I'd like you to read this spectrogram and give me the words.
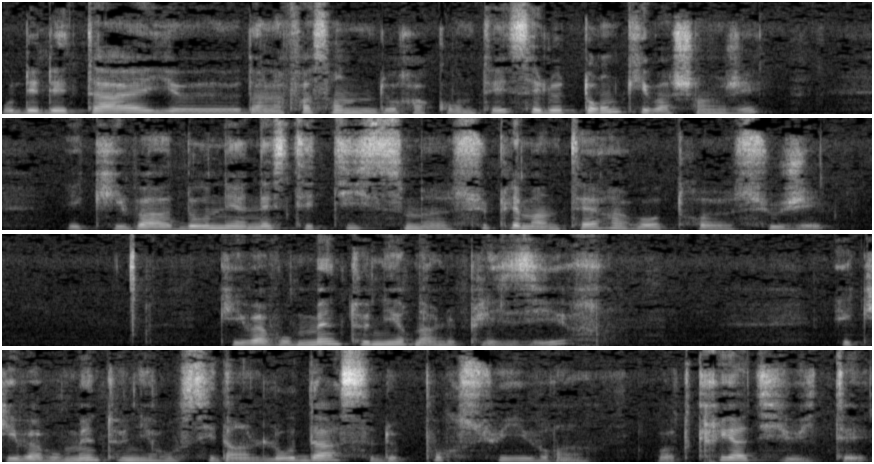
ou des détails euh, dans la façon de raconter, c'est le ton qui va changer et qui va donner un esthétisme supplémentaire à votre sujet, qui va vous maintenir dans le plaisir et qui va vous maintenir aussi dans l'audace de poursuivre votre créativité,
